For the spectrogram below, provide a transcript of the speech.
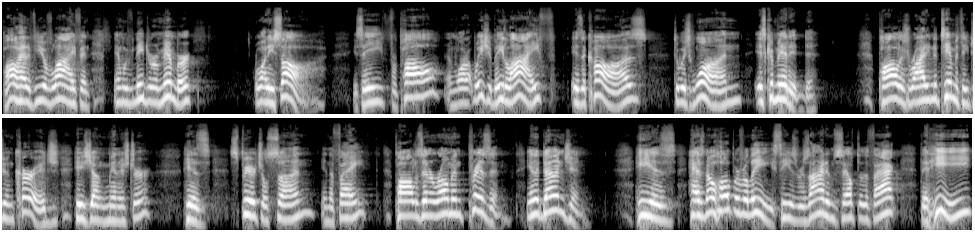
Paul had a view of life, and, and we need to remember what he saw. You see, for Paul and what we should be, life is a cause to which one is committed. Paul is writing to Timothy to encourage his young minister, his spiritual son in the faith. Paul is in a Roman prison, in a dungeon. He is, has no hope of release. He has resigned himself to the fact that he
